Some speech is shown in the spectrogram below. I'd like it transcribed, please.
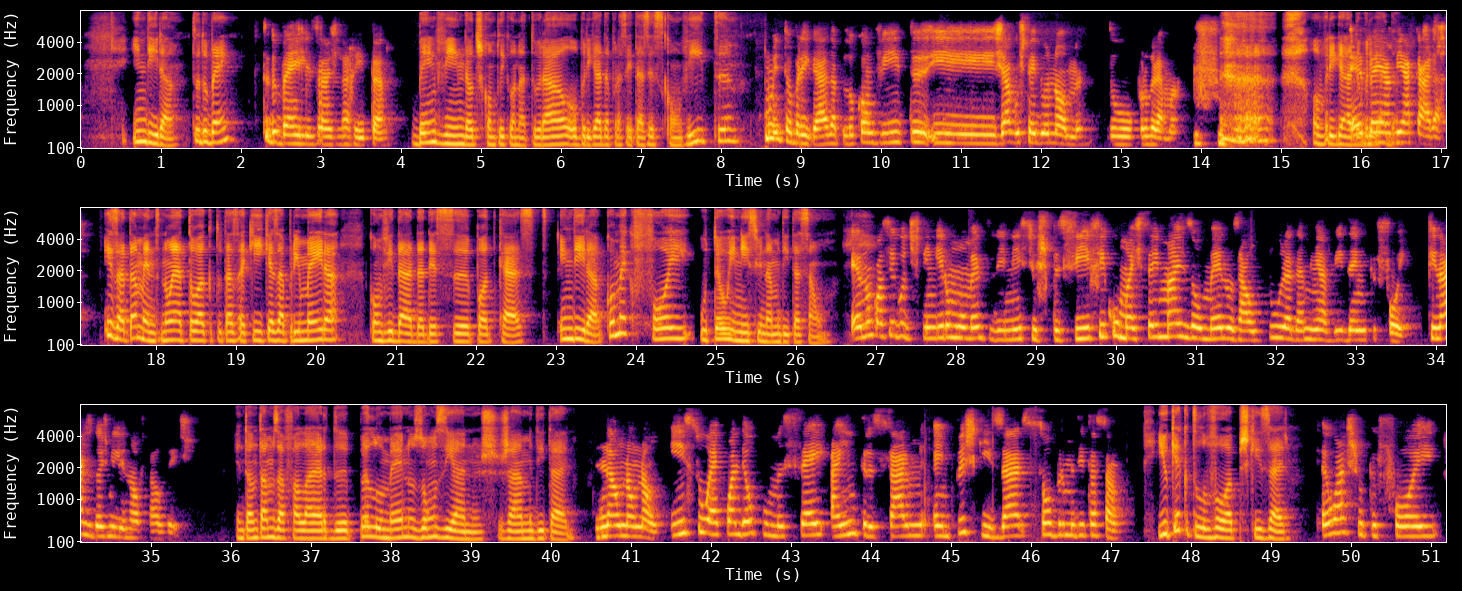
Indira, tudo bem? Tudo bem, Elisângela Rita. Bem-vinda ao Descomplica o Natural. Obrigada por aceitar esse convite. Muito obrigada pelo convite e já gostei do nome do programa. obrigada, é obrigada. bem a minha cara. Exatamente, não é à toa que tu estás aqui, que és a primeira convidada desse podcast. Indira, como é que foi o teu início na meditação? Eu não consigo distinguir um momento de início específico, mas sei mais ou menos a altura da minha vida em que foi. Finais de 2009, talvez. Então estamos a falar de pelo menos 11 anos já a meditar. Não, não, não. Isso é quando eu comecei a interessar-me em pesquisar sobre meditação. E o que é que te levou a pesquisar? Eu acho que foi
